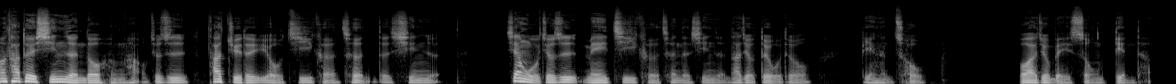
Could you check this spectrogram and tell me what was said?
然后他对新人都很好，就是他觉得有机可乘的新人，像我就是没机可乘的新人，他就对我都脸很臭，后来就没送电他。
